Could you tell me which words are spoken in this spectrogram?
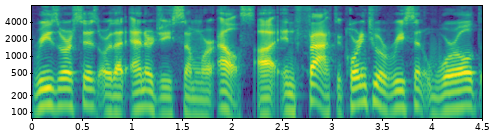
resources or that energy somewhere else. Uh, in fact, according to a recent World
